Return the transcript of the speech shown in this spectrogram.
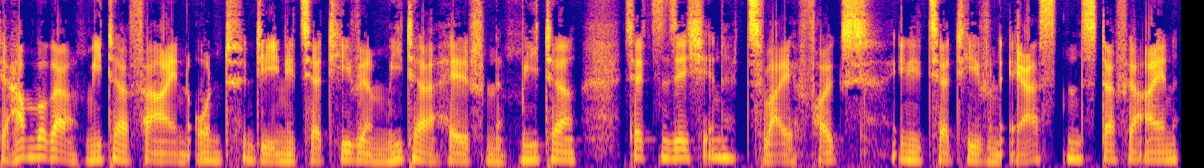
Der Hamburger Mieterverein und die Initiative Mieter helfen Mieter setzen sich in zwei Volksinitiativen erstens dafür ein,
